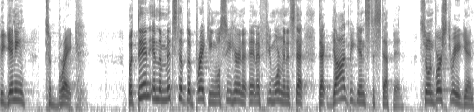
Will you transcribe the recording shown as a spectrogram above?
beginning to break. But then, in the midst of the breaking, we'll see here in a, in a, few more minutes that, that God begins to step in. So, in verse 3 again,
